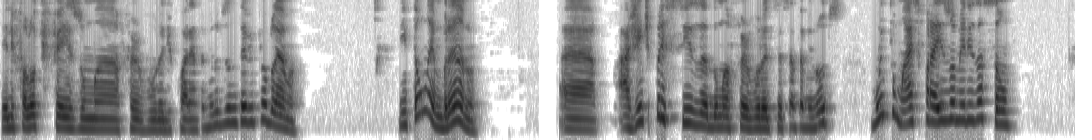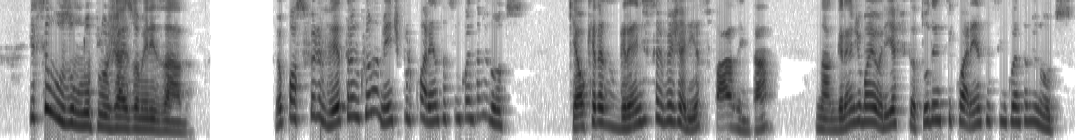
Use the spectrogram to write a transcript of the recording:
Ele falou que fez uma fervura de 40 minutos e não teve problema. Então, lembrando, é, a gente precisa de uma fervura de 60 minutos muito mais para isomerização. E se eu uso um lúpulo já isomerizado? Eu posso ferver tranquilamente por 40, 50 minutos que é o que as grandes cervejarias fazem, tá? Na grande maioria fica tudo entre 40 e 50 minutos.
